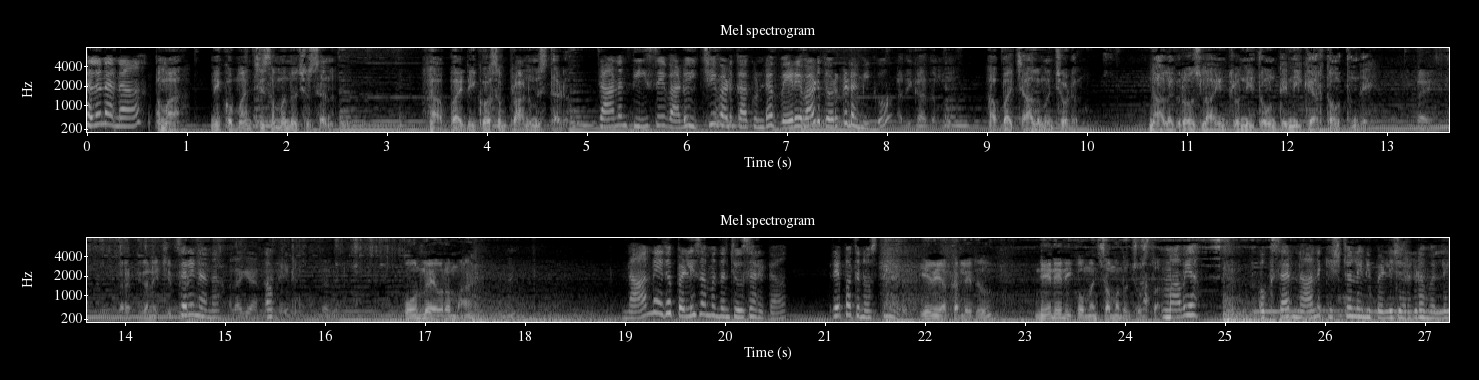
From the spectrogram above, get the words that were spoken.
హలో నాన్న. అమ్మా నీకు మంచి సంబంధం చూశాను. ఆ అబ్బాయి నీ కోసం ప్రాణం ఇస్తాడు. ప్రాణం తీసేవాడు ఇచ్చేవాడు కాకుండా వేరేవాడు దొరకడా మీకు? అది కాదమ్మా ఆ అబ్బాయి చాలా మంచోడు. నాలుగు రోజులు ఆ ఇంట్లో నీతో ఉంటే నీకే అర్థం అవుతుంది సరే నాన్న. ఓకే. ఫోన్లో ఎవరమ్మా? నాన్న ఏదో పెళ్ళి సంబంధం చూసారట రేపు అతను వస్తున్నాడు. ఏమీ అక్కర్లేదు. నేనే నీకు మంచి సంబంధం చూస్తాను మావయ్య ఒకసారి నాన్నకి ఇష్టం లేని పెళ్ళి జరగడం వల్లే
